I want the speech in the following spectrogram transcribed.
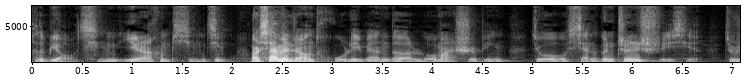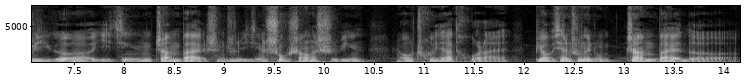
他的表情依然很平静，而下面这张图里边的罗马士兵就显得更真实一些，就是一个已经战败甚至已经受伤的士兵，然后垂下头来，表现出那种战败的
